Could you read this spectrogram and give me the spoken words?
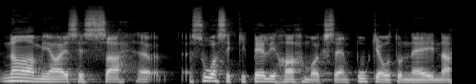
naamiaisissa suosikkipelihahmoikseen pukeutuneina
